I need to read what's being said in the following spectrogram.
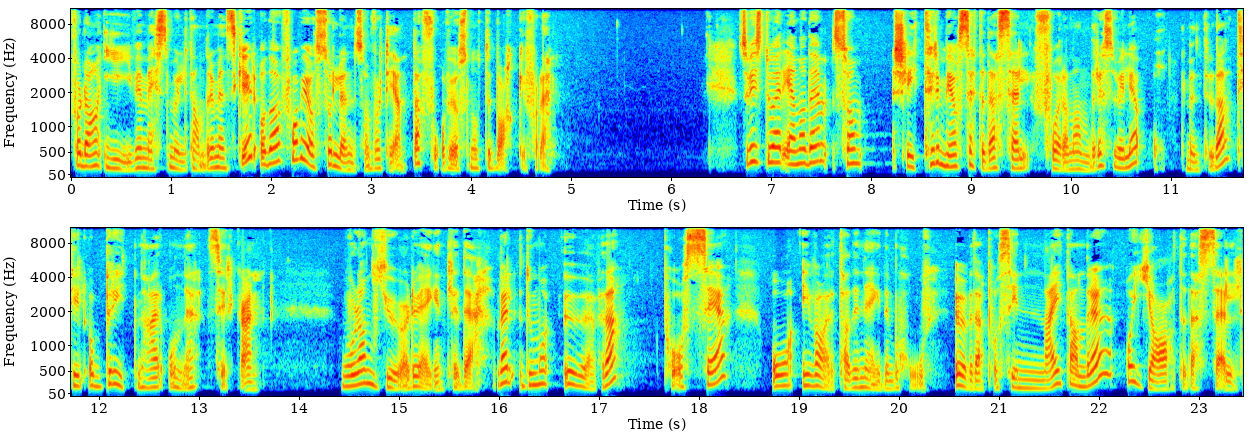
for da gir vi mest mulig til andre mennesker, og da får vi også lønn som fortjent. Da får vi også noe tilbake for det. Så hvis du er en av dem som sliter med å sette deg selv foran andre, så vil jeg oppmuntre deg til å bryte denne onde sirkelen. Hvordan gjør du egentlig det? Vel, du må øve deg på å se og ivareta dine egne behov. Øve deg på å si nei til andre og ja til deg selv.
